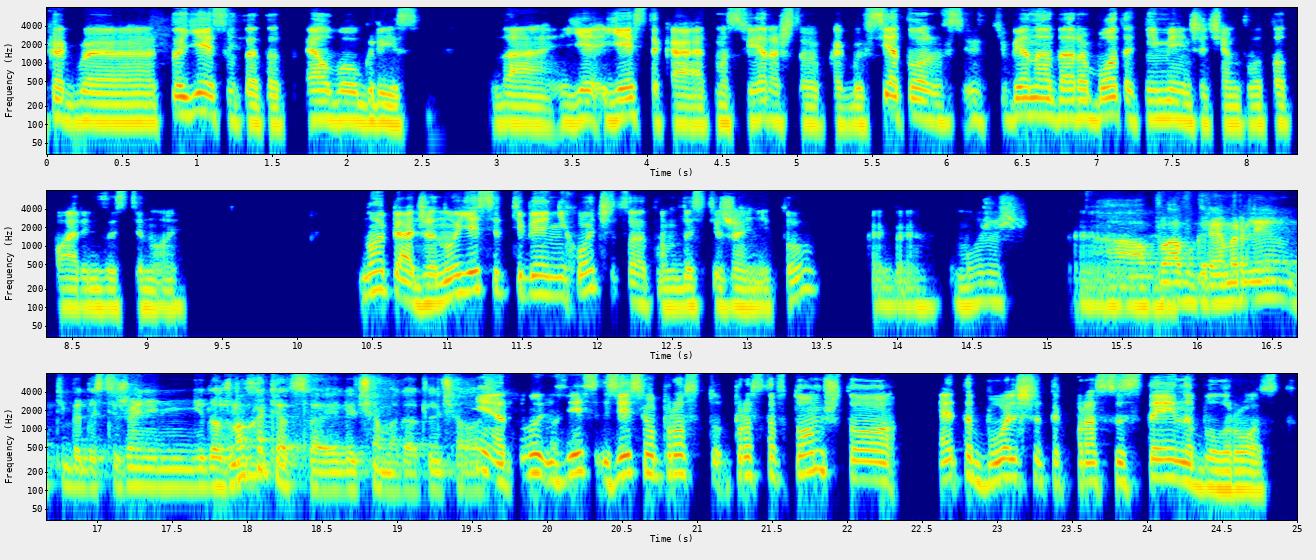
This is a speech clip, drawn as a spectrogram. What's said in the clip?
как бы, то есть вот этот elbow grease. Да, есть такая атмосфера, что как бы все тоже, тебе надо работать не меньше, чем вот тот парень за стеной. Но опять же, ну если тебе не хочется там достижений, то как бы можешь э, а в, а в Grammarly тебе достижений не должно хотеться или чем это отличалось? Нет, ну, здесь, здесь вопрос просто в том, что это больше так про sustainable рост,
